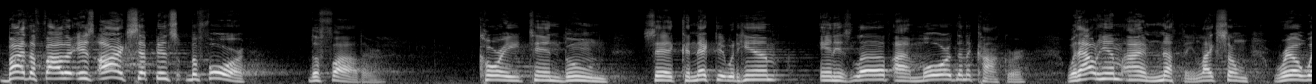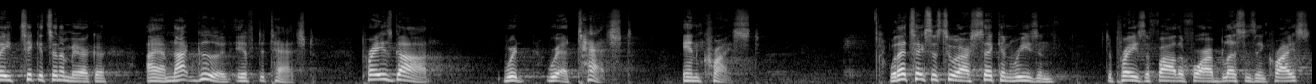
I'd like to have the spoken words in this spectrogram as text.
by the Father is our acceptance before the Father. Corrie ten Boom said, connected with him and his love, I am more than a conqueror. Without him, I am nothing. Like some railway tickets in America, I am not good if detached. Praise God, we're, we're attached in Christ. Well, that takes us to our second reason to praise the Father for our blessings in Christ,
